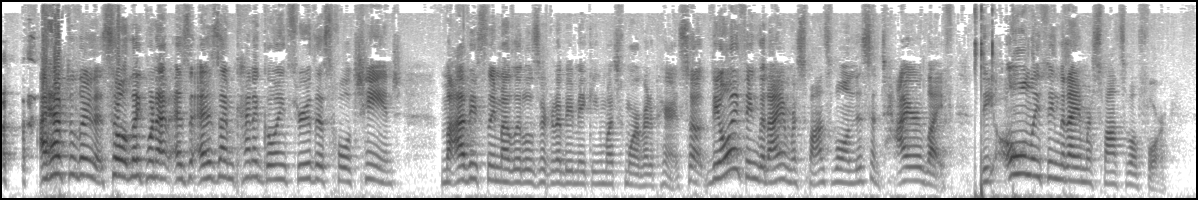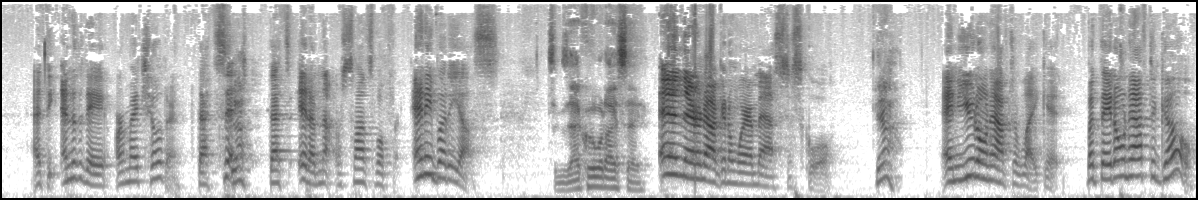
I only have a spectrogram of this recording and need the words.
I have to learn that. So like when I as as I'm kind of going through this whole change, my, obviously my littles are going to be making much more of an appearance. So the only thing that I am responsible in this entire life, the only thing that I am responsible for, at the end of the day, are my children. That's it. Yeah. That's it. I'm not responsible for anybody else. That's exactly what I say. And they're not going to wear a mask to school. Yeah. And you don't have to like it, but they don't have to go.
